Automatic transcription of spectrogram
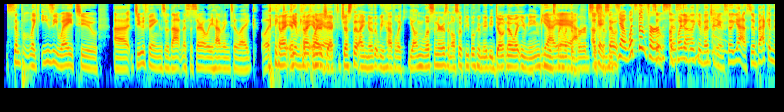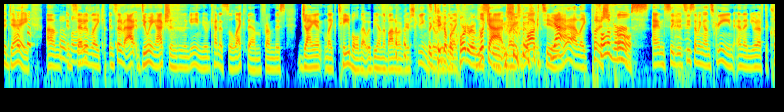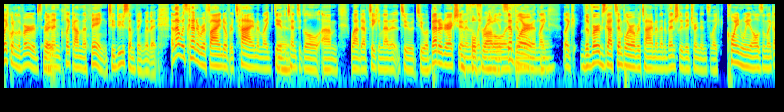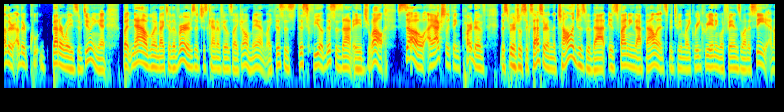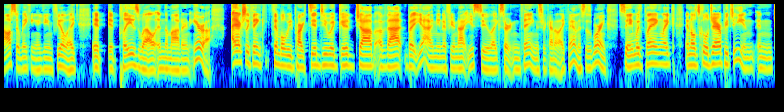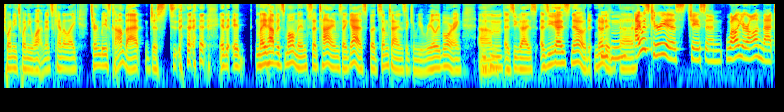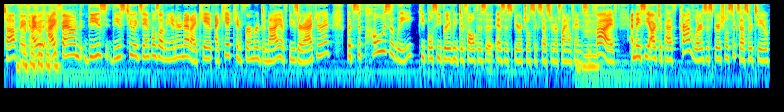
simple like easy way to uh, do things without necessarily having to like like Can I, give can the I player. interject just that I know that we have like young listeners and also people who maybe don't know what you mean. Can you explain yeah, what yeah. the verb system Okay, so- is? Yeah, what's the verb so system? a point and click adventure game. So yeah, so back in the day, um, Oh, instead boy. of like instead of ac doing actions in the game, you would kind of select them from this giant like table that would be on the bottom of your screen. Like, so it take would up a like, quarter of the look at, like walk to, Yeah. yeah, like push, Full of pull. verbs. And so you would see something on screen, and then you would have to click one of the verbs, Right. and then click on the thing to do something with it. And that was kind of refined over time. And like Day of the Tentacle um, wound up taking that uh, to to a better direction And and, Full like Throttle, making it simpler like, and like yeah. like the verbs got simpler over time and then eventually they turned into like coin wheels and like other other cool, better ways of doing it but now going back to the verbs it just kind of feels like oh man like this is this feel this is not aged well so i actually think part of the spiritual successor and the challenges with that is finding that balance between like recreating what fans want to see and also making a game feel like it it plays well in the modern era I actually think Thimbleweed Park did do a good job of that. But yeah, I mean, if you're not used to like certain things, you're kind of like, man, this is boring. Same with playing like an old school JRPG in, in 2021. It's kind of like turn based combat. Just it it might have its moments at times, I guess, but sometimes it can be really boring. Um, As you guys as you guys noted noted. Uh, I was curious, Jason. While you're on that topic, I was I found these these two examples on the internet. I can't I can't confirm or deny if these are accurate, but supposedly people see Bravely Default as a as a spiritual successor to Final Fantasy V, and they see Octopath Traveler as a spiritual successor to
